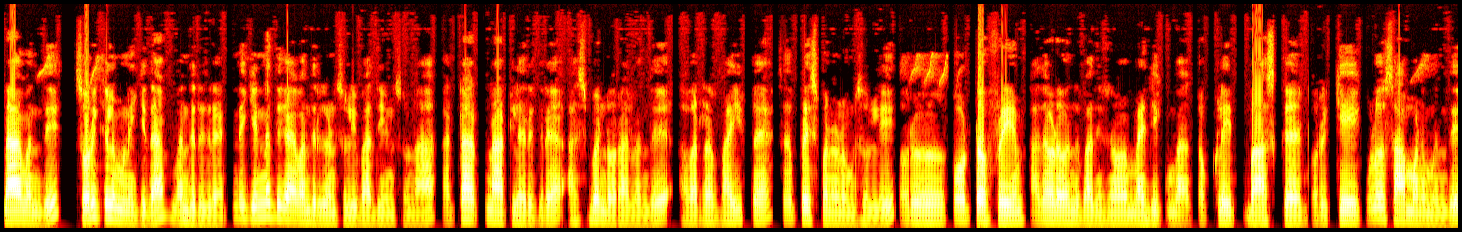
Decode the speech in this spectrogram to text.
நான் வந்து சொரிக்கிழமனைக்கு தான் வந்திருக்கிறேன். இன்னைக்கு என்னத்துக்காக வந்திருக்கேன்னு சொல்லி பாத்தீங்கன்னு சொன்னா கட்டார் நாட்டுல இருக்கிற ஹஸ்பண்ட் ஒரு ஆள் வந்து அவரோட வைஃபை சர்ப்ரைஸ் பண்ணணும்னு சொல்லி ஒரு போட்டோ ஃப்ரேம் அதோட வந்து பாத்தீங்கன்னா மேஜிக் சாக்லேட் பாஸ்கட் ஒரு கேக் இவ்வளவு சாமானும் வந்து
